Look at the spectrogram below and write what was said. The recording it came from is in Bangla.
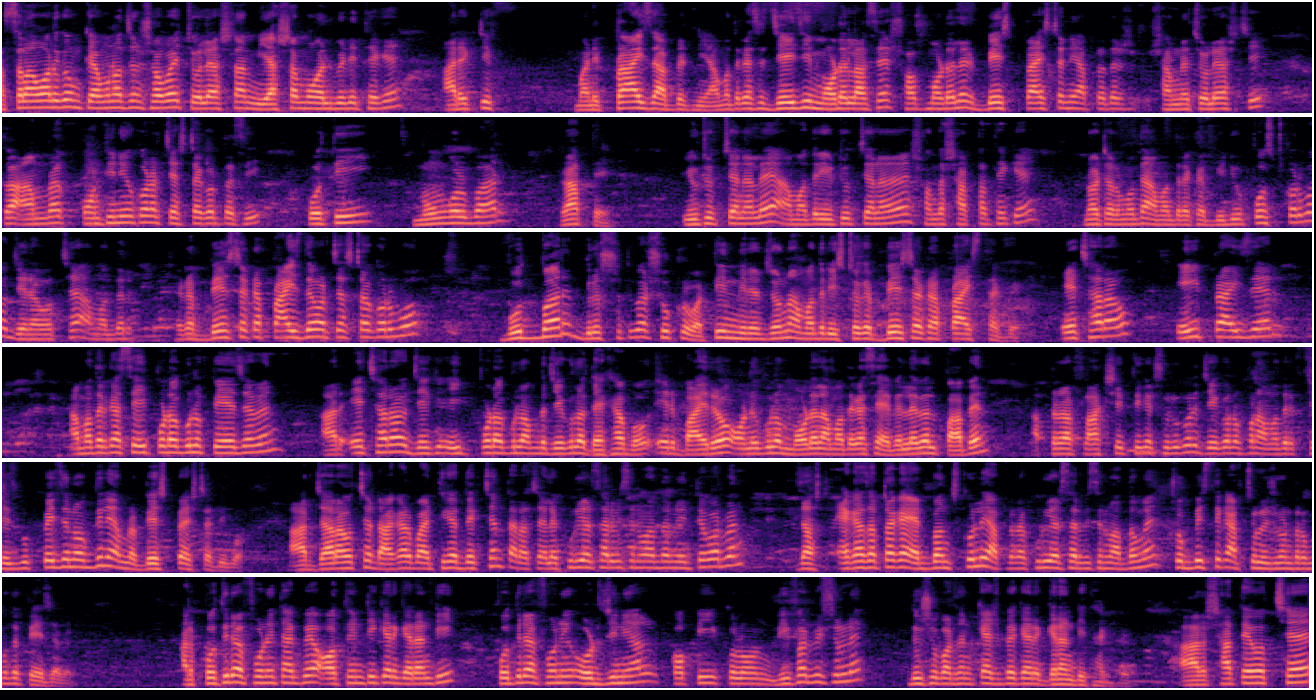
আসসালামু আলাইকুম, কেমন আছেন সবাই? চলে আসলাম ইয়াসা মোবাইল বিডি থেকে আরেকটি মানে প্রাইস আপডেট নিয়ে। আমাদের কাছে যেই যেই মডেল আছে, সব মডেলের বেস্ট প্রাইসটা নিয়ে আপনাদের সামনে চলে আসছি। তো আমরা কন্টিনিউ করার চেষ্টা করতেছি প্রতি মঙ্গলবার রাতে ইউটিউব চ্যানেলে আমাদের ইউটিউব চ্যানেলে সন্ধ্যা সাতটা থেকে নয়টার মধ্যে আমাদের একটা ভিডিও পোস্ট করব, যেটা হচ্ছে আমাদের একটা বেস্ট একটা প্রাইস দেওয়ার চেষ্টা করব। বুধবার, বৃহস্পতিবার, শুক্রবার, তিন দিনের জন্য আমাদের স্টকের বেস্ট একটা প্রাইস থাকবে। এছাড়াও এই প্রাইজের আমাদের কাছে এই প্রোডাক্টগুলো পেয়ে যাবেন। আর এছাড়াও যে এই প্রোডাক্টগুলো আমরা যেগুলো দেখাবো, এর বাইরেও অনেকগুলো মডেল আমাদের কাছে অ্যাভেলেবেল পাবেন। আপনারা ফ্ল্যাগশিপ থেকে শুরু করে যে কোনো ফোন আমাদের ফেসবুক পেজে নক দিলে আমরা বেস্ট প্রাইসটা দিব। আর যারা হচ্ছে ঢাকার বাইরে থেকে দেখছেন, তারা চাইলে কুরিয়ার সার্ভিসের মাধ্যমে নিতে পারবেন। জাস্ট এক হাজার টাকা অ্যাডভান্স করলে আপনারা কুরিয়ার সার্ভিসের মাধ্যমে চব্বিশ থেকে আটচল্লিশ ঘণ্টার মধ্যে পেয়ে যাবেন। আর প্রতিটা ফোনই থাকবে অথেন্টিকের গ্যারান্টি প্রতিটা ফোনই অরিজিনাল কপি কোলন রিফারবিশ হলে দুশো পার্সেন্ট ক্যাশব্যাকের গ্যারান্টি থাকবে। আর সাথে হচ্ছে,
